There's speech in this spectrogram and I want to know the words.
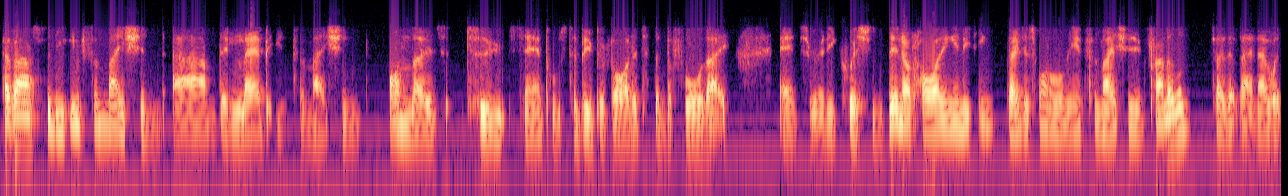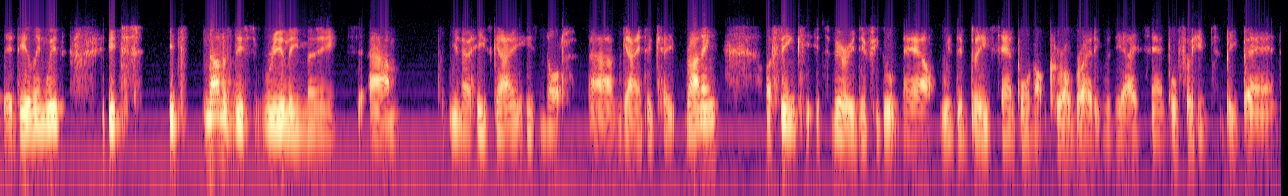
have asked for the information, um, the lab information on those two samples to be provided to them before they answer any questions. They're not hiding anything; they just want all the information in front of them so that they know what they're dealing with. It's it's none of this really means um, you know he's going he's not um, going to keep running. I think it's very difficult now with the B sample not corroborating with the A sample for him to be banned.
